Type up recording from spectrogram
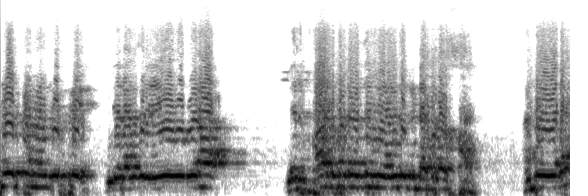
తీరుతామని చెప్పి మీరందరూ ఏది కూడా మీరు బాధపడద్దు మీ అందరికి డబ్బులు వస్తాయి. అంతే కదా?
